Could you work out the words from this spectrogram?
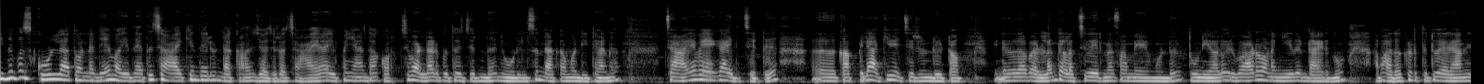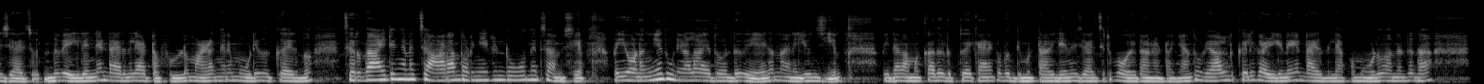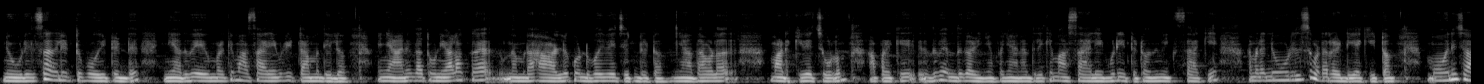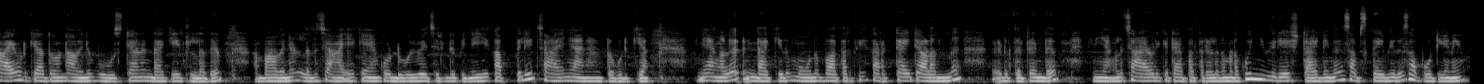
ഇന്നിപ്പോൾ സ്കൂളില്ലാത്തതുകൊണ്ട് തന്നെ വൈകുന്നേരത്ത് ചായക്ക് എന്തെങ്കിലും ഉണ്ടാക്കാമെന്ന് വിചാരിച്ചോ ചായ ഇപ്പോൾ ഞാൻ എന്താ കുറച്ച് വെള്ളം അടുപ്പത്ത് വെച്ചിട്ടുണ്ട്. നൂഡിൽസ് ഉണ്ടാക്കാൻ വേണ്ടിയിട്ടാണ്. ചായ വേഗം അരിച്ചിട്ട് കപ്പിലാക്കി വെച്ചിട്ടുണ്ട് കേട്ടോ. പിന്നെ അതാ വെള്ളം തിളച്ച് വരുന്ന സമയം കൊണ്ട് തുണികൾ ഒരുപാട് ഉണങ്ങിയതുണ്ടായിരുന്നു. അപ്പോൾ അതൊക്കെ എടുത്തിട്ട് വരാമെന്ന് വിചാരിച്ചു. ഇന്ന് വെയിൽ തന്നെ ഉണ്ടായിരുന്നില്ല കേട്ടോ. ഫുള്ള് മഴ അങ്ങനെ മൂടി നിൽക്കുമായിരുന്നു ചെറുതായിട്ട് ഇങ്ങനെ ചാറാൻ തുടങ്ങിയിട്ടുണ്ടോ എന്നൊരു സംശയം. അപ്പോൾ ഈ ഉണങ്ങിയ തുണികളായതുകൊണ്ട് വേഗം നനയുകയും ചെയ്യും. പിന്നെ നമുക്കത് എടുത്തു വെക്കാനൊക്കെ ബുദ്ധിമുട്ടാവില്ലേ എന്ന് വിചാരിച്ചിട്ട് പോയതാണ് കേട്ടോ. ഞാൻ തുണികൾ എടുക്കൽ കഴിയണേ ഉണ്ടായിരുന്നില്ല. അപ്പോൾ മോൾ വന്നിട്ട് ഇതാ നൂഡിൽസ് അതിലിട്ട് പോയിട്ടുണ്ട്. ഇനി അത് വേവുമ്പോഴേക്കും മസാലയും കൂടി ഇട്ടാൽ മതിയല്ലോ. ഞാനിതാ തുണികളൊക്കെ നമ്മുടെ ഹാളിൽ കൊണ്ടുപോയി വെച്ചിട്ടുണ്ട് കേട്ടോ. ഞാൻ അത് അവളെ മടക്കി വെച്ചോളും. അപ്പോഴേക്ക് ഇത് വെന്ത് കഴിഞ്ഞപ്പോൾ ഞാൻ അതിലേക്ക് മസാലയും കൂടി ഇട്ടിട്ട് ഒന്ന് മിക്സാക്കി നമ്മുടെ നൂഡിൽസ് ഇവിടെ റെഡിയാക്കി കേട്ടോ. മോന് ചായ കുടിക്കാത്തതുകൊണ്ട് അവന് ബൂസ്റ്റാണ് ഉണ്ടാക്കിയിട്ടുള്ളത്. അപ്പോൾ അവനുള്ളത് ചായയൊക്കെ ഞാൻ കൊണ്ടുപോയി വെച്ചിട്ടുണ്ട്. പിന്നെ ഈ കപ്പിൽ ചായ ഞാനാണ് കേട്ടോ കുടിക്കുക. പിന്നെ ഞങ്ങൾ ഉണ്ടാക്കിയത് മൂന്ന് പാത്രത്തിൽ കറക്റ്റായിട്ട് അളന്ന് എടുത്തിട്ടുണ്ട്. ഇനി ഞങ്ങൾ ചായ കുടിക്കട്ടെ ആ അത്രയുള്ളൂ നമ്മുടെ കുഞ്ഞു വീഡിയോ ഇഷ്ടമായിട്ടുണ്ടെങ്കിൽ സബ്സ്ക്രൈബ് ചെയ്ത് സപ്പോർട്ട് ചെയ്യണേ.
